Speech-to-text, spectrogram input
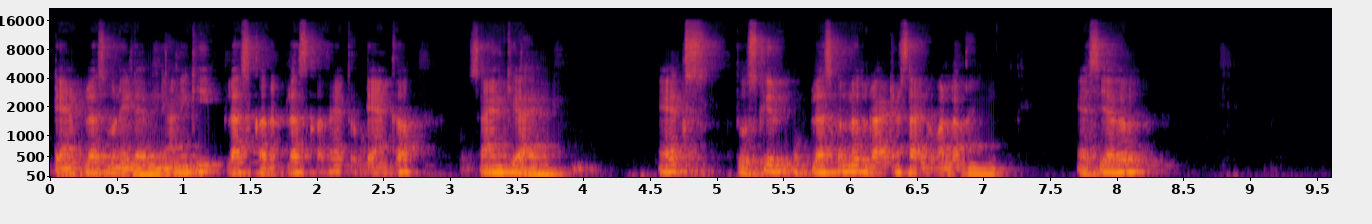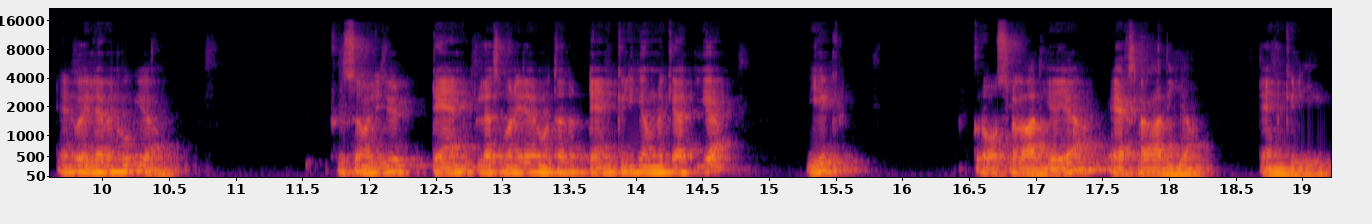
टेन प्लस वन इलेवन यानी कि प्लस कर प्लस कर रहे हैं तो टेन का साइन क्या है? एक्स तो उसके प्लस करना तो राइट हैंड साइड में लगाएँगे। ऐसे अगर टेन का इलेवन हो गया, फिर समझ लीजिए टेन प्लस वन इलेवन होता है तो टेन के लिए हमने क्या किया? एक क्रॉस लगा दिया या एक्स लगा दिया टेन के लिए।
